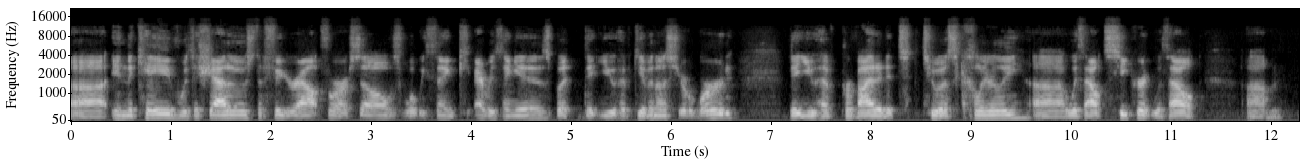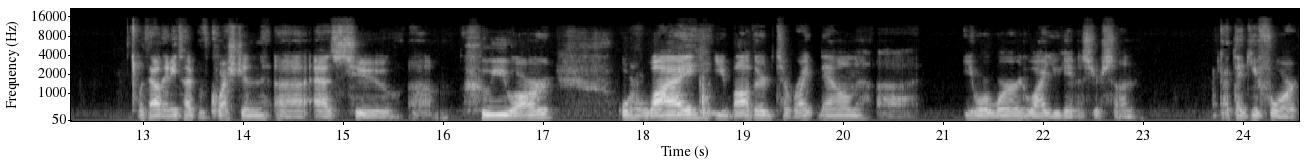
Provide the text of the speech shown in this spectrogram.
uh, in the cave with the shadows to figure out for ourselves what we think everything is, but that you have given us your word, that you have provided it to us clearly, uh, without secret, without um, without any type of question uh, as to um, who you are or why you bothered to write down uh, your word, why you gave us your son. I thank you for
